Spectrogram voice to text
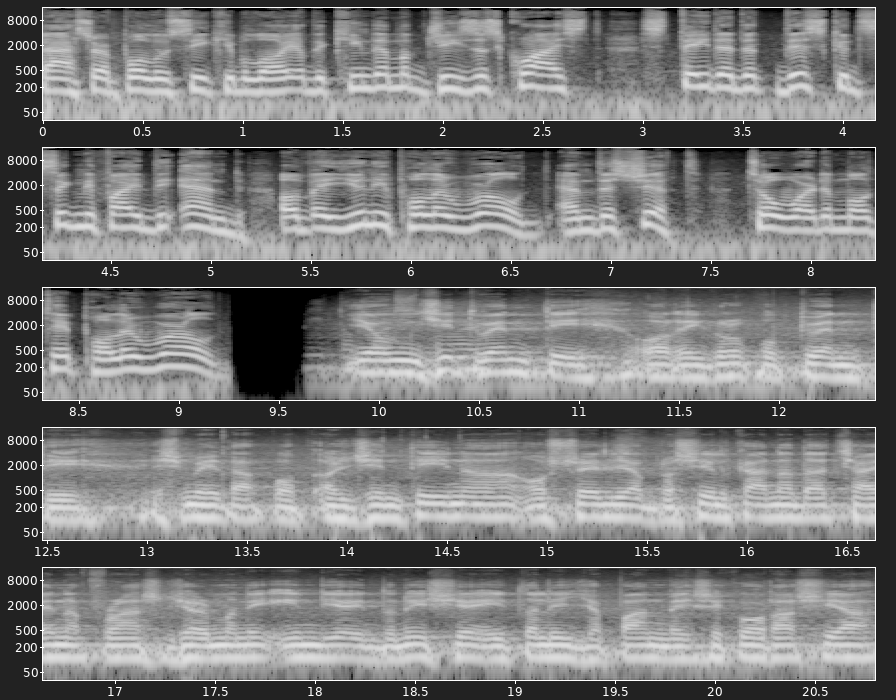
Pastor Apollo C. Quiboloy of the Kingdom of Jesus Christ stated that this could signify the end of a unipolar world and the shift toward a multipolar world. Yung G20 or a group of 20 is made up of Argentina, Australia, Brazil, Canada, China, France, Germany, India, Indonesia, Italy, Japan, Mexico, Russia,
